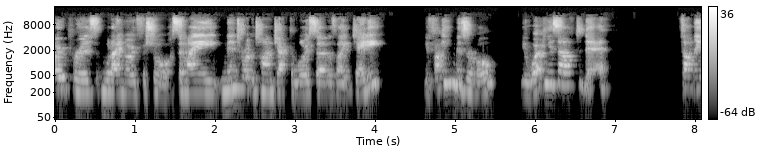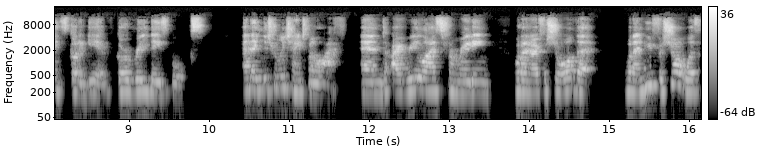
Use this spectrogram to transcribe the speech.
Oprah's What I Know for Sure. So my mentor at the time, Jack Delosa, was like, JD, you're fucking miserable. You're working yourself to death. Something's got to give. Go read these books. And they literally changed my life. And I realized from reading What I Know for Sure that what I knew for sure was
